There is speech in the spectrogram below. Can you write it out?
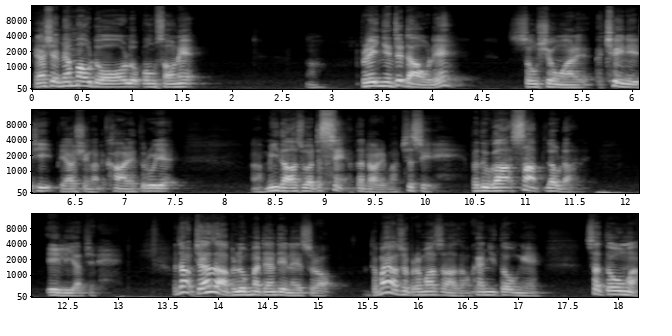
ဘုရားရှင်မျက်မှောက်တော်လို့ပုံဆောင်တဲ့နော်ပရိညင်တက်တာကိုလည်းဆုံးရှုံးရတဲ့အချိန်တွေအထိဘုရားရှင်ကတခါတည်းသူတို့ရဲ့မိသားစုကတဆင့်အသက်တာတွေမှာဖြစ်စေတယ်ဘသူကစလောက်တာလဲအေလီယာဖြစ်တယ်အဲကြောင့်ကျမ်းစာဘယ်လိုမှတ်တမ်းတင်လဲဆိုတော့ဓမ္မရာဆိုပထမစာဆောင်အခန်းကြီး3ငယ်73မှာ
